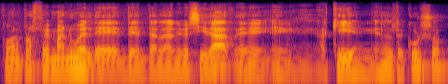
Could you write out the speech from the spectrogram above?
con el profe Manuel de, la universidad, eh, eh, aquí en, el recurso,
